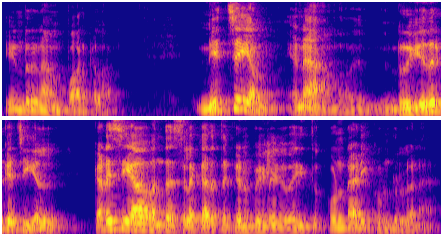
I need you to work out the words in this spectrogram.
இன்று நாம் பார்க்கலாம். நிச்சயம் என்ன இன்று எதிர்க்கட்சிகள் கடைசியாக வந்த சில கருத்து கணிப்புகளை வைத்து கொண்டாடி கொண்டுள்ளன.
